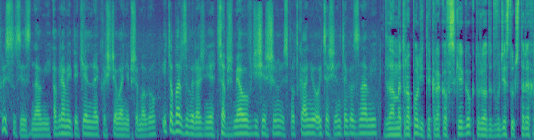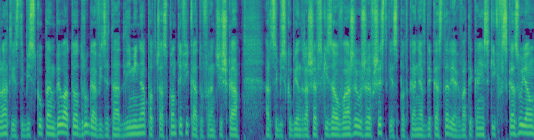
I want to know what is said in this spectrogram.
Chrystus jest z nami, a bramy piekielne Kościoła nie przemogą. I to bardzo wyraźnie zabrzmiało w dzisiejszym spotkaniu Ojca Świętego z nami. Dla metropolity krakowskiego, który od 24 lat jest biskupem, była to druga wizyta Adlimina podczas pontyfikatu Franciszka. Arcybiskup Jędraszewski zauważył, że wszystkie spotkania w dykasteriach watykańskich wskazują,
